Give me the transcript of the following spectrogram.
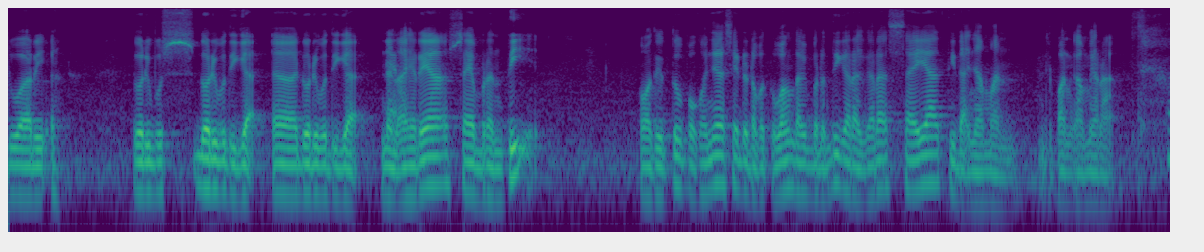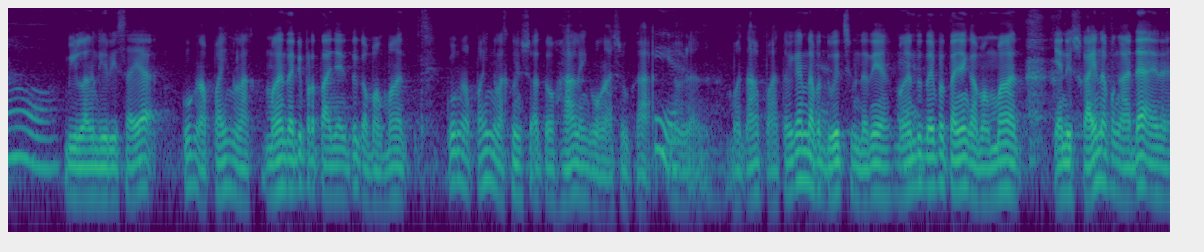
2000 eh, 2000 2003 eh, 2003 dan akhirnya saya berhenti. Waktu itu pokoknya saya udah dapat uang tapi berhenti gara-gara saya tidak nyaman di depan kamera. Oh, bilang diri saya gue ngapain ngelak makanya tadi pertanyaan itu gampang banget. Gue ngapain ngelakuin suatu hal yang gue nggak suka? Iya. Bilang, buat apa? Tapi kan dapat duit sebenarnya. Makanya itu tadi pertanyaan gampang banget. Yang disukain apa nggak ada? Ya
